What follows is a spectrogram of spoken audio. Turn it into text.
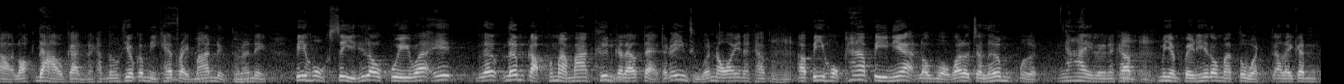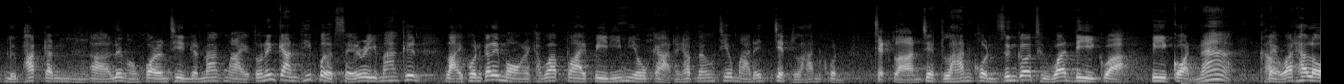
อ่าล็อกดาวน์กันนะครับนักท่องเที่ยวก็มีแค่ไตรมาสหนึ่งเท่านั้นเอง ปี 64 ที่เราคุยว่าเอ๊ะเริ่มเริ่มกลับเข้ามามากขึ้นก็แล้วแต่แต่ก็ยังถือว่าน้อยนะครับอ่าปี 65 ปีเนี้ยเราบอกว่าเราจะเริ่มเปิดง่ายเลยนะครับอืมไม่จำเป็นที่ต้องมาตรวจอะไรกันหรือพักกันอ่าเรื่องของควอรันทีนกันมากมายตัวนั้นการที่เปิดเสรีมากขึ้น หลายคนก็เลยมองนะครับว่าปลายปีนี้มีโอกาสนะครับนักท่องเที่ยวมาได้ 7 ล้านคน 7 ล้าน 7 ล้านคน ซึ่งก็ถือว่าดีกว่าปีก่อนหน้าครับแต่ว่าถ้าเรา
